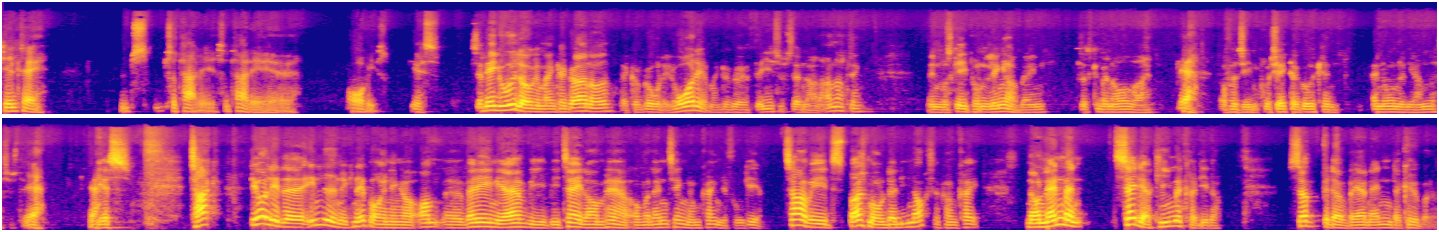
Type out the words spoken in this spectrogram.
tiltag, så så tager det, så tager det øh, overvis. Yes. Så det er ikke udelukket, man kan gøre noget. Man kan gå lidt hurtigere, man kan gå efter ISO-standard og andre ting. Men måske på en længere bane, så skal man overveje Ja. at få sine projekter godkendt af nogle af de andre systemer. Ja. Ja. Yes. Tak. Det var lidt uh, indledende knæbøjninger om, uh, hvad det egentlig er, vi, vi taler om her, og hvordan tingene omkring det fungerer. Så har vi et spørgsmål, der er lige nok så konkret. Når en landmand sælger klimakreditter, så vil der være en anden, der køber det.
